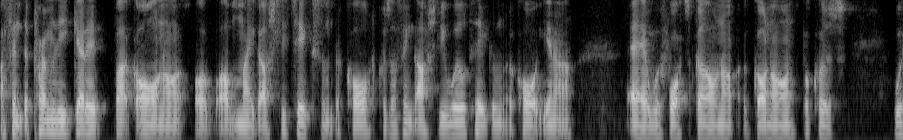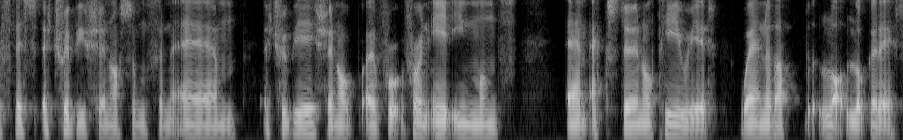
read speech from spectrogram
I think the Premier League get it back on, or, or, or Mike Ashley takes them to court because I think Ashley will take them to court. You know, uh, with what's gone on, gone on because with this attribution or something, um, attribution or uh, for, for an eighteen month um external period where another lot look at it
